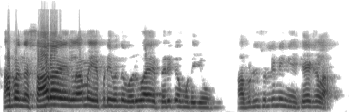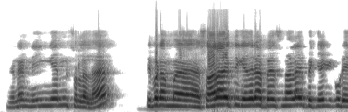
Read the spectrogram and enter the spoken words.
அப்ப இந்த சாராயம் இல்லாம எப்படி வந்து வருவாயை பெருக்க முடியும்? அப்படின்னு சொல்லி நீங்க கேட்கலாம். ஏன்னா நீங்கன்னு சொல்லல. இப்ப நம்ம சாராயத்துக்கு எதிராக பேசினாலே இப்ப கேட்கக்கூடிய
